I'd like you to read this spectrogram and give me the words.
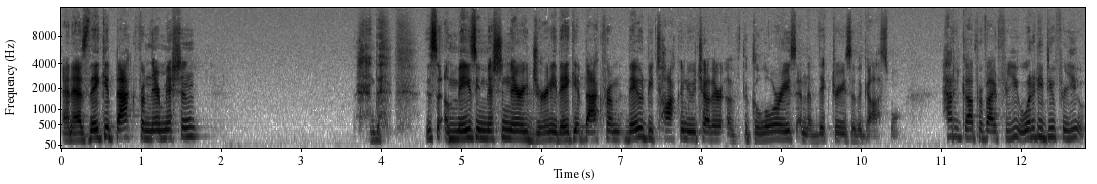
And as they get back from their mission, this amazing missionary journey they get back from, they would be talking to each other of the glories and the victories of the gospel. How did God provide for you? What did He do for you?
